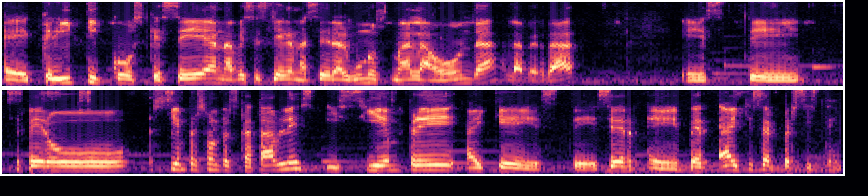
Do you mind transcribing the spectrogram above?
eh, críticos que sean, a veces llegan a ser algunos mala onda, la verdad, este, pero siempre son rescatables y siempre hay que este, ser, eh, hay que ser persistente.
